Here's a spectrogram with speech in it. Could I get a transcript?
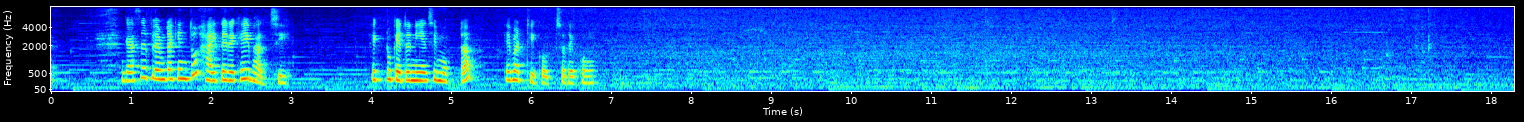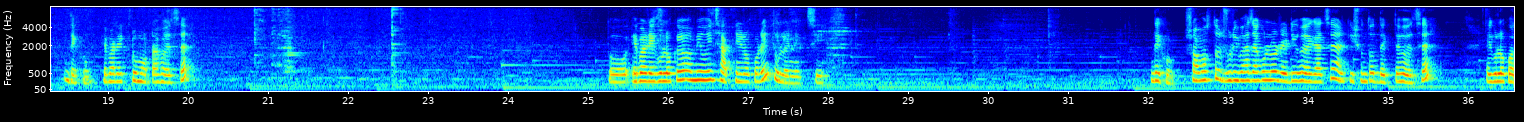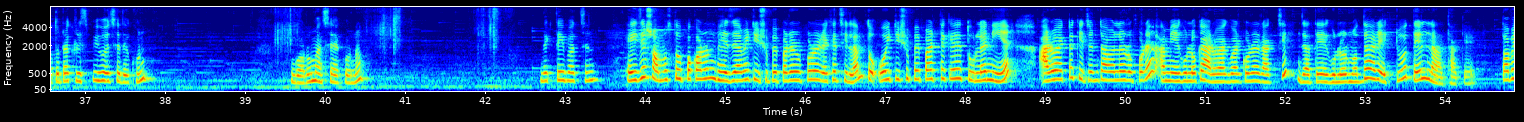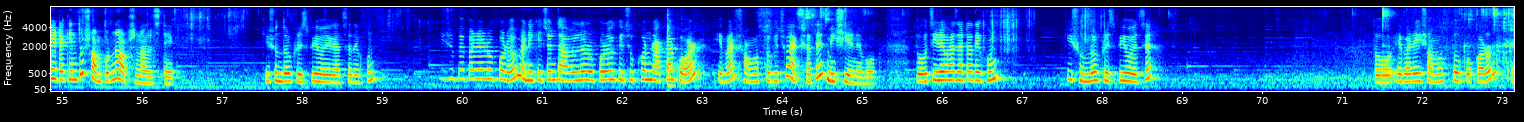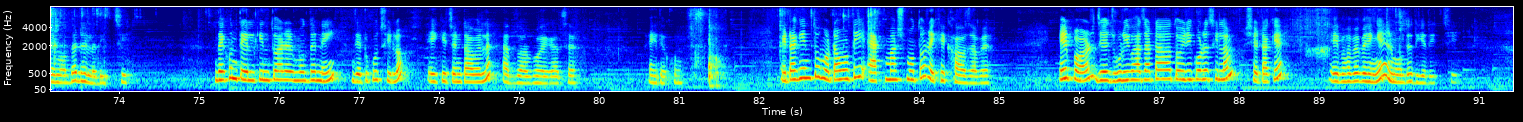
গ্যাসের ফ্লেমটা কিন্তু হাইতে রেখেই ভাজছি। একটু কেটে নিয়েছি মুখটা, এবার ঠিক হচ্ছে, দেখুন দেখুন এবার একটু মোটা হয়েছে। তো এবার এগুলোকেও আমি ওই ছাকনির ওপরেই তুলে নিচ্ছি। দেখুন, সমস্ত ঝুড়ি ভাজাগুলো রেডি হয়ে গেছে, আর কি সুন্দর দেখতে হয়েছে। এগুলো কতটা ক্রিস্পি হয়েছে দেখুন। গরম আছে এখনও দেখতেই পাচ্ছেন? এই যে সমস্ত উপকরণ ভেজে আমি টিস্যু পেপারের উপরে রেখেছিলাম, তো ওই টিস্যু পেপার থেকে তুলে নিয়ে আরও একটা কিচেন টাওয়ালের ওপরে আমি এগুলোকে আরও একবার করে রাখছি, যাতে এগুলোর মধ্যে আর একটুও তেল না থাকে। তবে এটা কিন্তু সম্পূর্ণ অপশনাল স্টেপ। কি সুন্দর ক্রিস্পি হয়ে গেছে, দেখুন। টিস্যু পেপারের ওপরেও মানে কিচেন টাওয়ালের ওপরেও কিছুক্ষণ রাখার পর এবার সমস্ত কিছু একসাথে মিশিয়ে নেব। তো চিড়ে ভাজাটা দেখুন, কি সুন্দর ক্রিস্পি হয়েছে। তো এবার এই সমস্ত উপকরণ এর মধ্যে ঢেলে দিচ্ছি। দেখুন, তেল কিন্তু আর এর মধ্যে নেই, যেটুকু ছিল, এই কিচেন টাওয়েলে অ্যাবজর্ব হয়ে গেছে। এই দেখুন, এটা কিন্তু মোটামুটি এক মাস মতো রেখে খাওয়া যাবে। এরপর যে ঝুড়ি ভাজাটা তৈরি করেছিলাম, সেটাকে এইভাবে ভেঙে এর মধ্যে দিয়ে দিচ্ছি।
